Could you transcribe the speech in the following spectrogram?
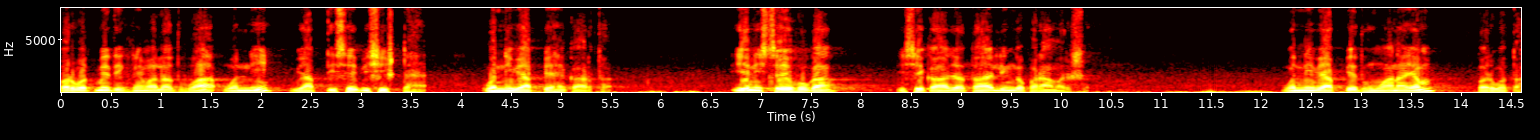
पर्वत में दिखने वाला धुआँ वन्य व्याप्ति से विशिष्ट है। वन्य व्याप्य है का अर्थ? ये निश्चय होगा, इसे कहा जाता है लिंग परामर्श। वन्य व्याप्य धूमानायम पर्वत।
